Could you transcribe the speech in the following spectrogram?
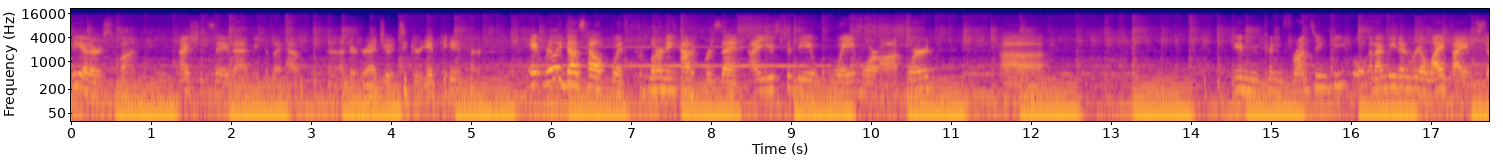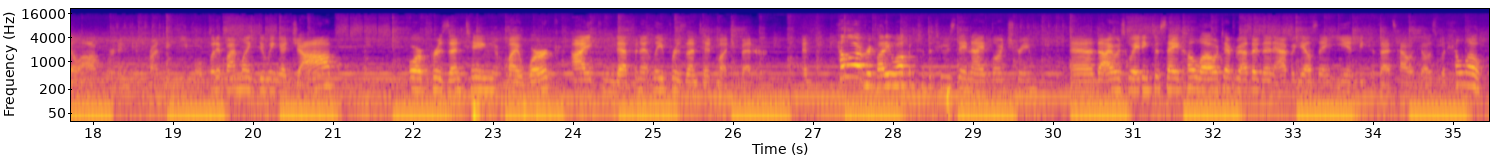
Theater's fun. I should say that because I have an undergraduate degree in theater. It really does help with learning how to present. I used to be way more awkward uh, in confronting people. And I mean, in real life, I am still awkward in confronting people. But if I'm like doing a job or presenting my work, I can definitely present it much better. And hello, everybody. Welcome to the Tuesday night launch stream. And I was waiting to say hello to everybody other than Abigail saying Ian because that's how it goes. But hello.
